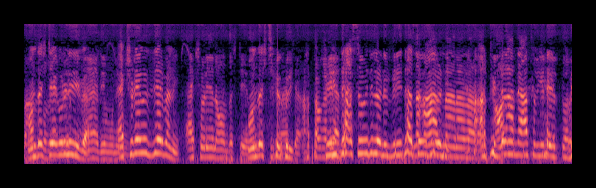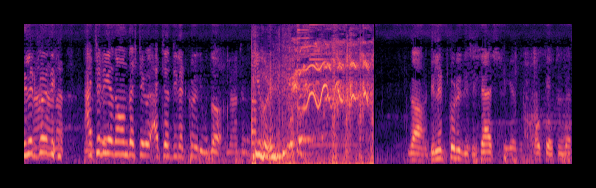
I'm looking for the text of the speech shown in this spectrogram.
পঞ্চাশ টাকা করে দিবা হ্যাঁ একশো টাকা করে দিতে পারবানি একশো টাকা না পঞ্চাশ টাকা পঞ্চাশ টাকা করি আচ্ছা, আর ফ্রিতে দেয়া- আর ছবি দিল না ফ্রিতে আর ছবি না, দিল না, না, না, ডিলিট করে দিই আচ্ছা ঠিক আছে পঞ্চাশ টাকা আচ্ছা ডিলিট করে দিব তো কি করে ডিলিট করে দিছি শেষ ঠিক আছে ওকে ঠিক আছে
